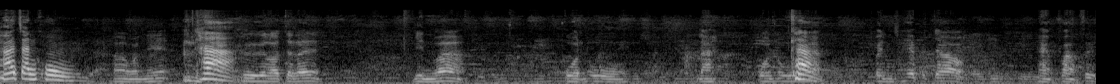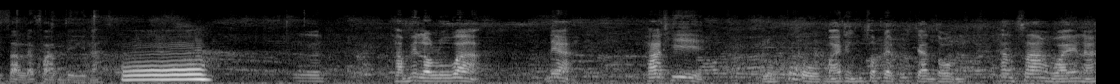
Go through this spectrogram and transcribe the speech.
คะอาจารย์คง อ่าวันนี้ ค่ะ คือเราจะได้ยินว่า กวนอูนะกวนอูค่ะ เนี่ยเป็นเทพเจ้า แห่งความซื่อสัตย์และความดีนะ อืม คือทำให้เรารู้ว่าเนี่ยพระที่หลวงปู่หมายถึงสมเด็จพระจันทร์โตมท่านสร้างไว้นะ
